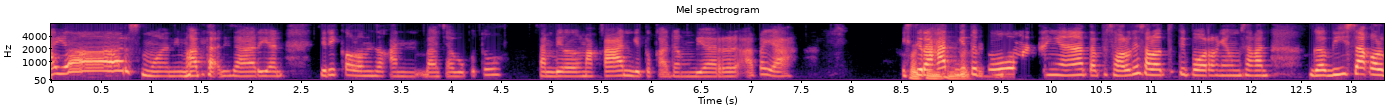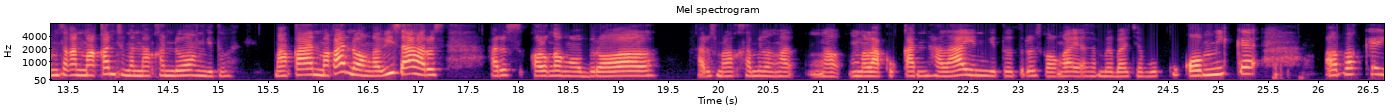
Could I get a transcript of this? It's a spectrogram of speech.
layar semua nih mata di seharian. Jadi kalau misalkan baca buku tuh sambil makan gitu kadang biar apa ya istirahat gitu tuh matanya. Tapi soalnya selalu tuh tipe orang yang misalkan nggak bisa kalau misalkan makan cuman makan doang gitu. Makan makan doang nggak bisa. Harus harus kalau nggak ngobrol harus melak- sambil melakukan hal lain gitu. Terus kalau nggak ya sambil baca buku komik kayak apa kayak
